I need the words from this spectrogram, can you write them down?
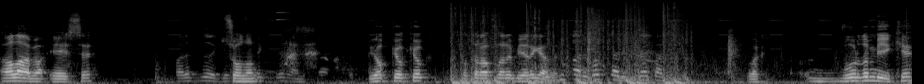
Al abi E'si. Parası da. Solun. Bekle, ben- Yok yok yok. Bu taraflara bir yere geldi. Yukarı bak geldi güzel kardeşim. Bak. Vurdum bir iki.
